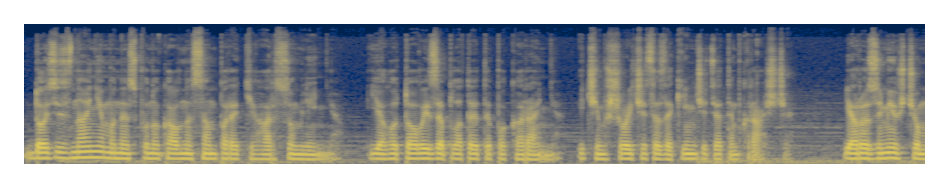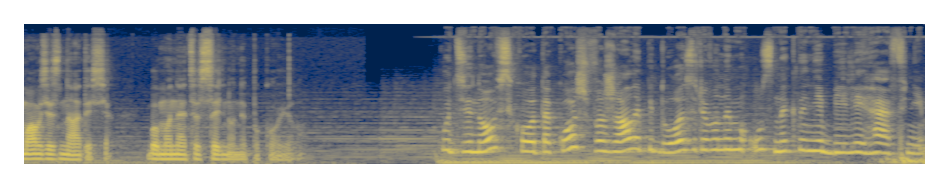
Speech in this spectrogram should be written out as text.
До зізнання мене спонукав насамперед тягар сумління. Я готовий заплатити покарання, і чим швидше це закінчиться, тим краще. Я розумів, що мав зізнатися, бо мене це сильно непокоїло. Кудзіновського також вважали підозрюваним у зникненні Білі Гефні,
